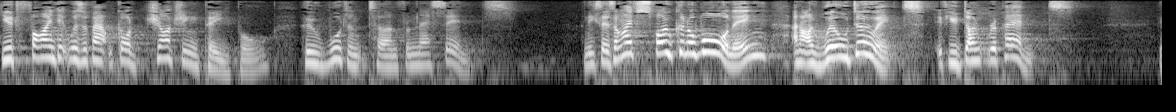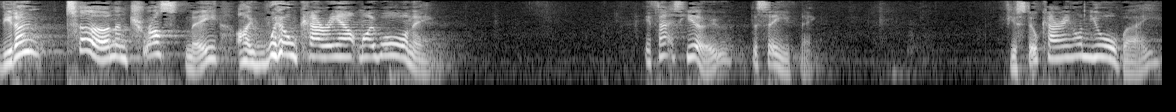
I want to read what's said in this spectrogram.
you'd find it was about God judging people who wouldn't turn from their sins. And he says, I've spoken a warning and I will do it if you don't repent. If you don't turn and trust me, I will carry out my warning. If that's you this evening, if you're still carrying on your way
